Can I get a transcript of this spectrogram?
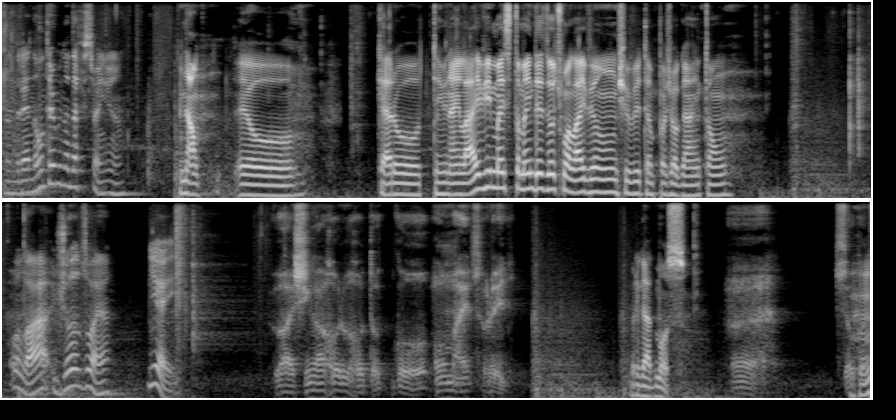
André não terminou Death Strange, não. Não, eu quero terminar em live, mas também desde a última live eu não tive tempo pra jogar, então... Olá, Josué. E aí? Obrigado, moço. Ah, uhum.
